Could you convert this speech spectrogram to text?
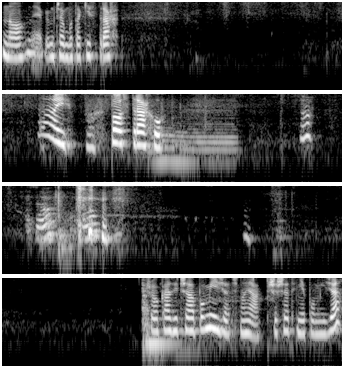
No, nie wiem czemu taki strach. Oj, po, po strachu. Co? Przy okazji trzeba pomiziać. No jak, przyszedł nie pomizia?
